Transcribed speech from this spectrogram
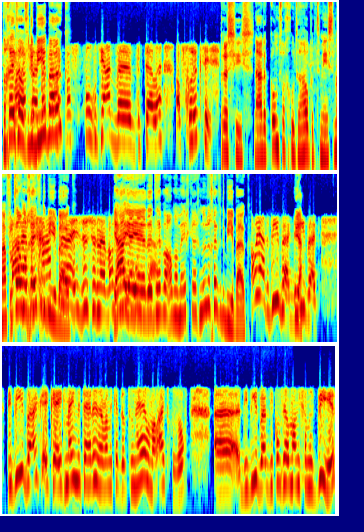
Nog even Maar over dat, de eh, Dat bierbuik. pas volgend jaar eh, vertellen als het gelukt is. Precies. Nou, dat komt wel goed, dat hoop ik tenminste. Maar vertel maar, nog even de bierbuik. is dus een, was Ja, ja, ja, dat hebben we allemaal meegekregen. Nu nog even de bierbuik. Oh ja, de bierbuik, de Ja. bierbuik. Die bierbuik, ik, ik meen me te herinneren, want ik heb dat toen helemaal uitgezocht. Die bierbuik die komt helemaal niet van het bier.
